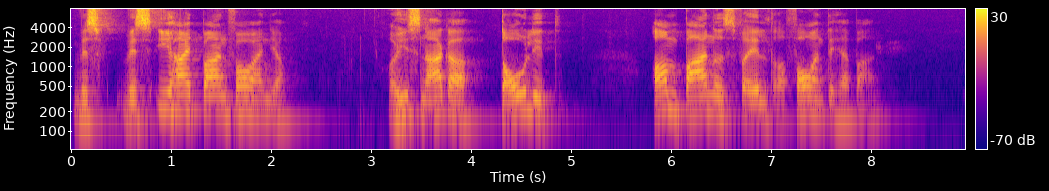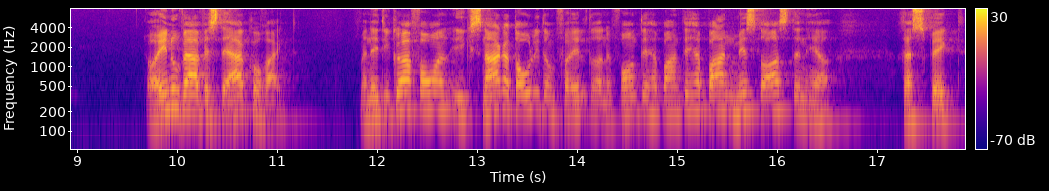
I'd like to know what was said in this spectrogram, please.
Hvis, hvis I har et barn foran jer, og I snakker dårligt om barnets forældre foran det her barn, og endnu værre, hvis det er korrekt, men at I gør foran, I snakker dårligt om forældrene foran det her barn, det her barn mister også den her respekt.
